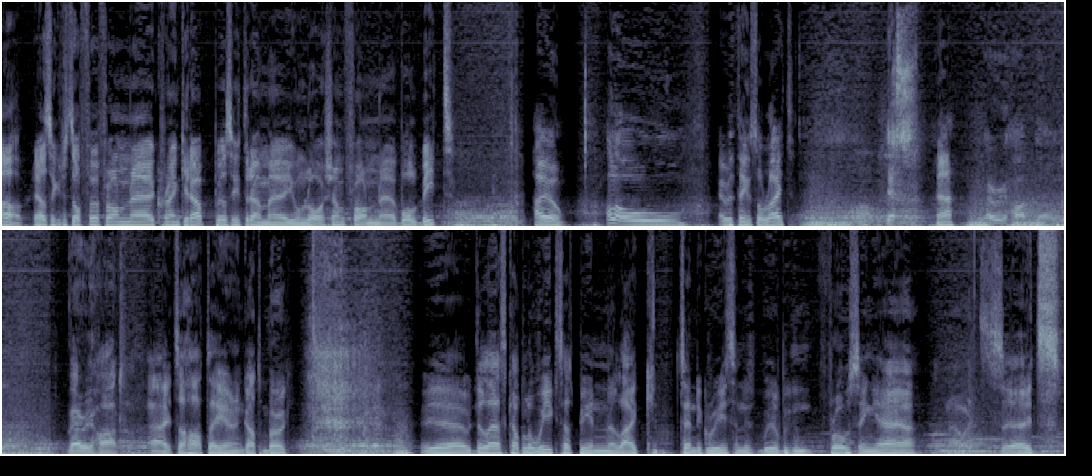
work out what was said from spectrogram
Ja, det är alltså Kristoffer från eh, Crank It Up. Jag sitter där med Jon Larsson från eh, Volbeat. Hi Jon. Hello. Everything's alright? Yes. Yeah? Very hot though. Very hot. Uh, it's a hot day here in Gothenburg. Yeah, the last couple of weeks has been uh, like 10 degrees and we've been frozen. Yeah, yeah. Now it's uh, it's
